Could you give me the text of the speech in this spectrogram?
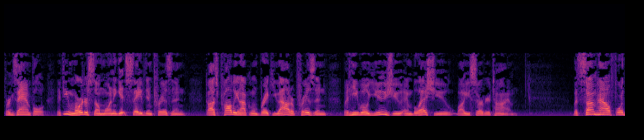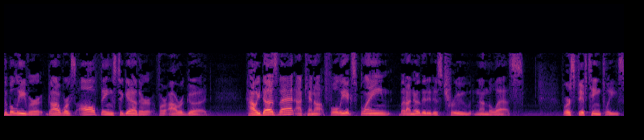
For example, if you murder someone and get saved in prison, God's probably not going to break you out of prison, but He will use you and bless you while you serve your time. But somehow for the believer, God works all things together for our good. How He does that, I cannot fully explain, but I know that it is true nonetheless. Verse 15, please.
